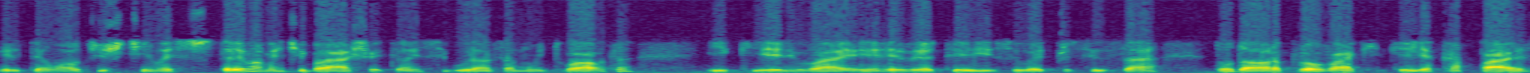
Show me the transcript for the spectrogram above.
ele tem uma autoestima extremamente baixa, tem uma insegurança muito alta e que ele vai reverter isso, vai precisar toda hora provar que, que ele é capaz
